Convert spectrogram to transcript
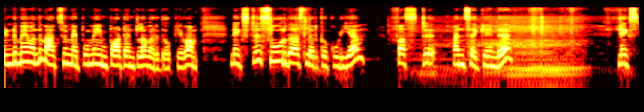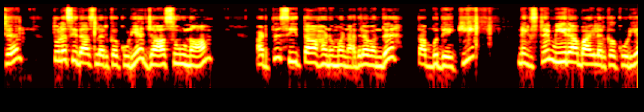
ரெண்டுமே வந்து மேக்ஸிமம் எப்போவுமே இம்பார்ட்டண்ட்டில் வருது ஓகேவா நெக்ஸ்ட்டு சூர்தாஸில் இருக்கக்கூடிய ஃபஸ்ட்டு அண்ட் செகண்டு நெக்ஸ்ட்டு துளசிதாஸில் இருக்கக்கூடிய ஜாசூனாம். அடுத்து சீதா ஹனுமன் அதில் வந்து தப்பு தேக்கி. நெக்ஸ்ட்டு மீராபாயில் இருக்கக்கூடிய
